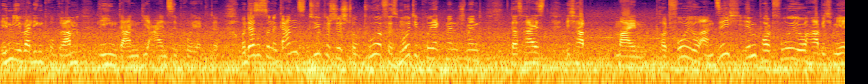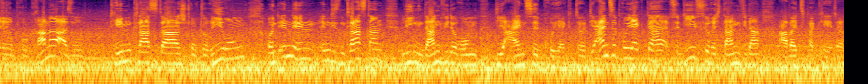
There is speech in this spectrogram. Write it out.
im jeweiligen Programm liegen dann die Einzelprojekte. Und das ist so eine ganz typische Struktur fürs Multiprojektmanagement. Das heißt, ich habe mein Portfolio an sich. Im Portfolio habe ich mehrere Programme, also Themencluster, Strukturierung und in, den, in diesen Clustern liegen dann wiederum die Einzelprojekte. Die Einzelprojekte, für die führe ich dann wieder Arbeitspakete.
